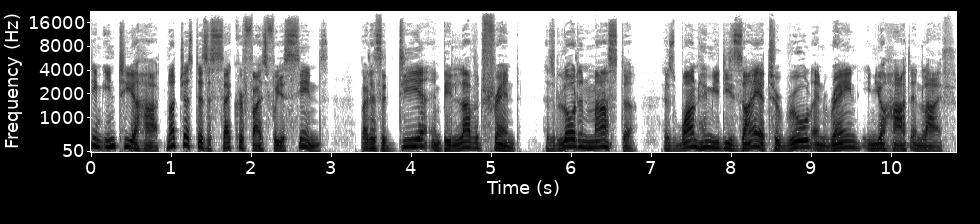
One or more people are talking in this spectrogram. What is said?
Him into your heart, not just as a sacrifice for your sins, but as a dear and beloved friend, as Lord and Master, as one whom you desire to rule and reign in your heart and life.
